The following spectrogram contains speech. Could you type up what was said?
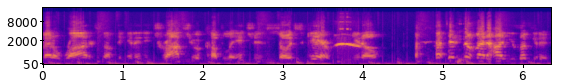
metal rod or something, and then it drops you a couple of inches. So it's scary, you know. no matter how you look at it.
